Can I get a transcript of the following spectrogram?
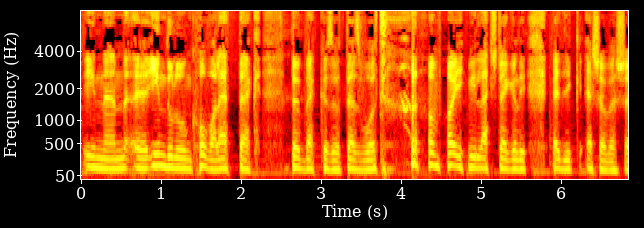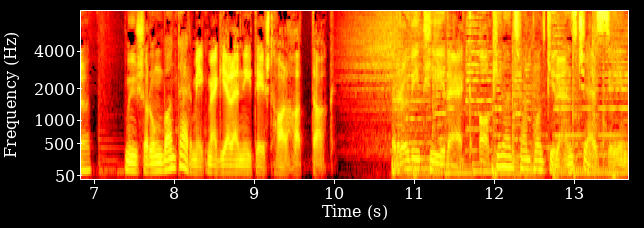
innen eh, indulunk, hova lettek. Többek között ez volt a mai villás egyik SMS-e. Műsorunkban termék megjelenítést hallhattak. Rövid hírek a 90.9 Jazzin.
